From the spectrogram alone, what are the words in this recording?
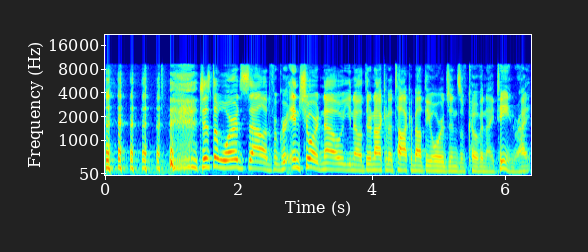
just a word salad for. In short, no, you know they're not going to talk about the origins of COVID-19, right?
